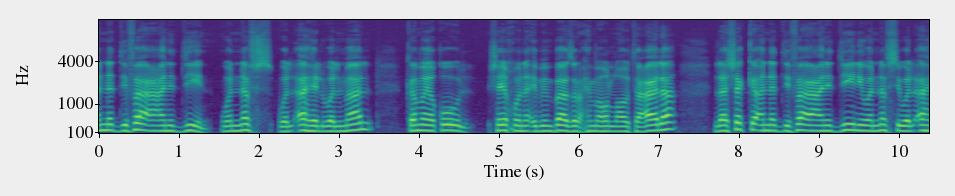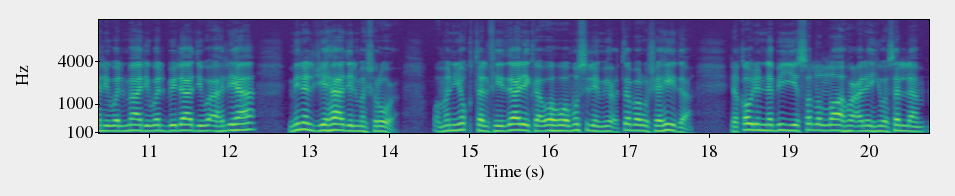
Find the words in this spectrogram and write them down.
أن الدفاع عن الدين والنفس والأهل والمال كما يقول شيخنا ابن باز رحمه الله تعالى لا شك أن الدفاع عن الدين والنفس والأهل والمال والبلاد وأهلها من الجهاد المشروع ومن يقتل في ذلك وهو مسلم يعتبر شهيدا. لقول النبي صلى الله عليه وسلم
